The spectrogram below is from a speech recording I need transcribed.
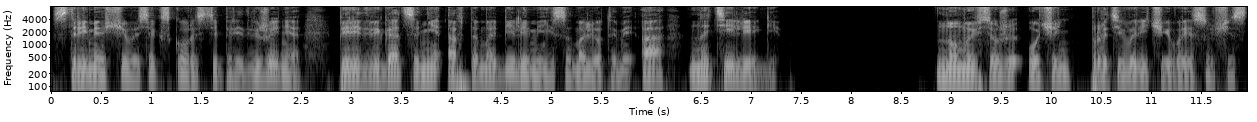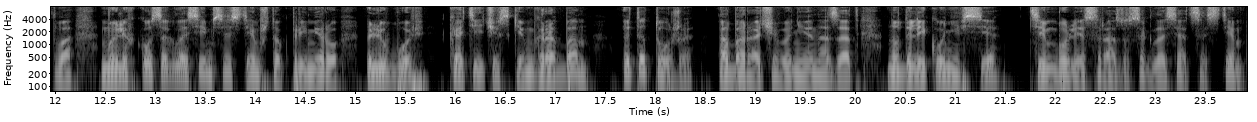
стремящегося к скорости передвижения, передвигаться не автомобилями и самолетами, а на телеге. Но мы все же очень противоречивые существа. Мы легко согласимся с тем, что, к примеру, любовь к отеческим гробам – это тоже оборачивание назад, но далеко не все – тем более сразу согласятся с тем,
